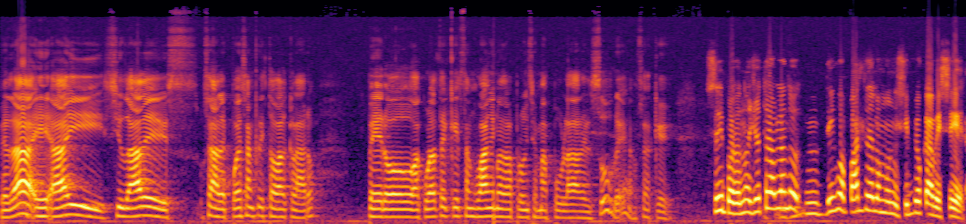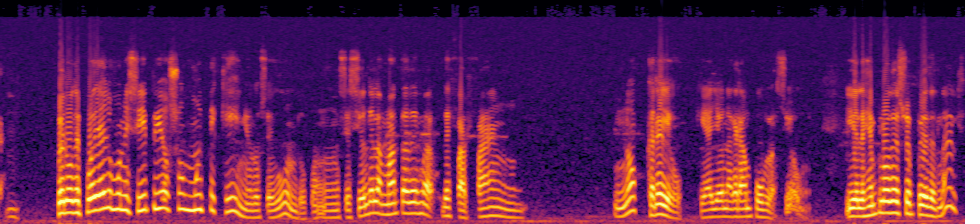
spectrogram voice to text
¿verdad? Eh, hay ciudades, o sea, después de San Cristóbal, claro, pero acuérdate que San Juan es una de las provincias más pobladas del sur, ¿eh? O sea que Sí, pero no, yo estoy hablando, digo, aparte de los municipios cabecera. Pero después de los municipios son muy pequeños los segundos, con excepción de la mata de, Farfán, no creo que haya una gran población. Y el ejemplo de eso es Pedernales.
